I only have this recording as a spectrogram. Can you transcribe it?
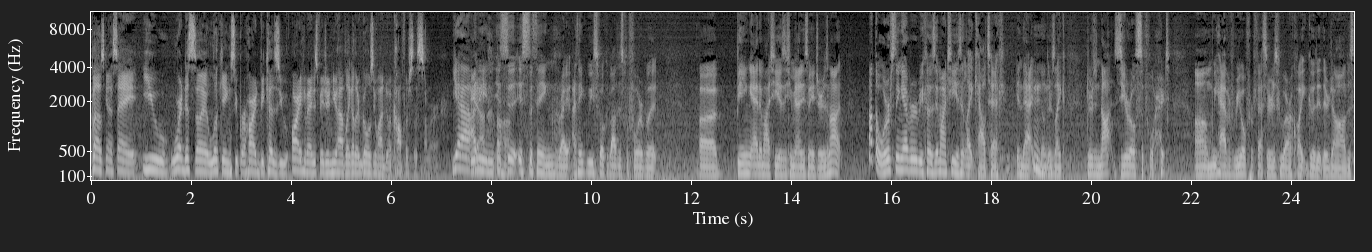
But I was gonna say you weren't necessarily looking super hard because you are a humanities major and you have like other goals you wanted to accomplish this summer. Yeah, I mean, it's uh-huh. the it's the thing, right? I think we spoke about this before, but uh, being at MIT as a humanities major is not not the worst thing ever because MIT isn't like Caltech in that you know Mhm. there's like there's not zero support. Um, we have real professors who are quite good at their jobs.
